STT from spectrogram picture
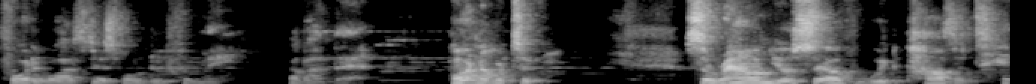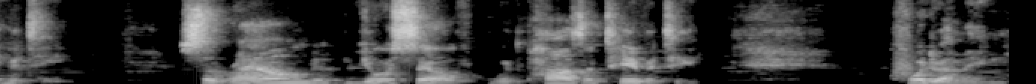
40 watts just won't do for me. How about that? Point number two surround yourself with positivity. Surround yourself with positivity. What do I mean?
